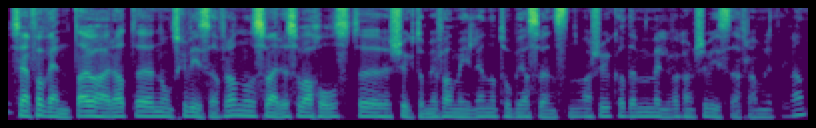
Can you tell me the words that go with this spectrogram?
Så jeg forventa jo her at uh, noen skulle vise seg fram. Dessverre så var Holst uh, sykdom i familien, og Tobias Svendsen var sjuk, og dem ville vel kanskje vise seg fram litt. Grann.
